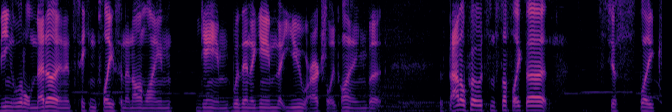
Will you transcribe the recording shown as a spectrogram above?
being a little meta and it's taking place in an online game within a game that you are actually playing. But with battle quotes and stuff like that, it's just like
